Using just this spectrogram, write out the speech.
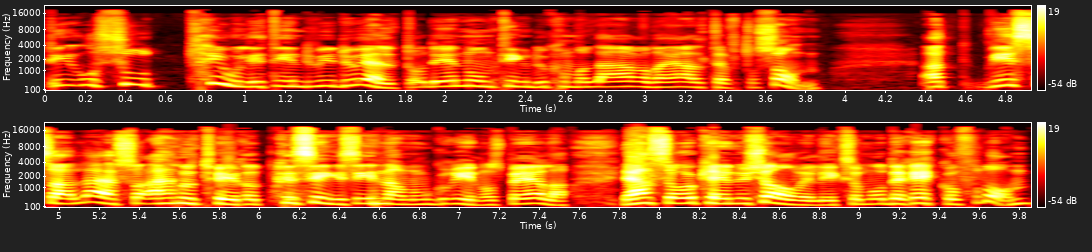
Det är så otroligt individuellt och det är någonting du kommer lära dig allt eftersom. Att vissa läser äventyret precis innan de går in och spelar. Ja, så okej, okay, nu kör vi liksom och det räcker för dem.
